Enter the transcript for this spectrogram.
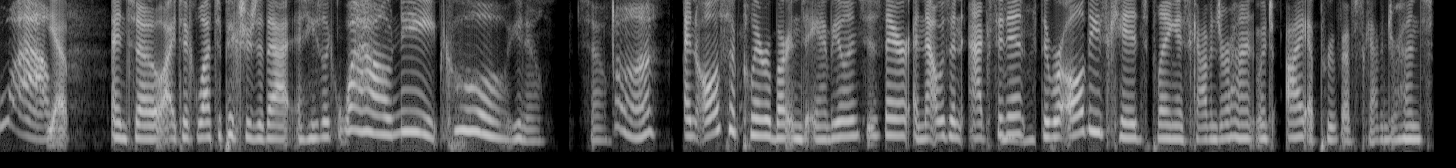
Wow. Yep. And so I took lots of pictures of that, and he's like, wow, neat, cool, you know. So. Aww. And also, Clara Barton's ambulance is there, and that was an accident. Mm-hmm. There were all these kids playing a scavenger hunt, which I approve of scavenger hunts,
